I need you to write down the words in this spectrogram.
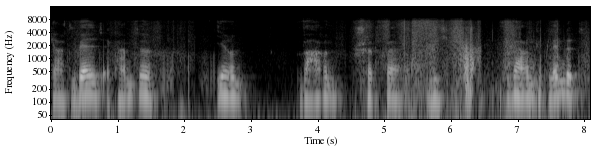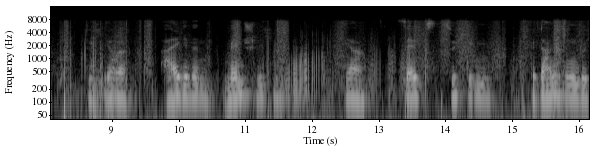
Ja, die Welt erkannte ihren wahren Schöpfer nicht. Sie waren geblendet durch ihre eigenen menschlichen, ja, selbstsüchtigen Gedanken, durch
